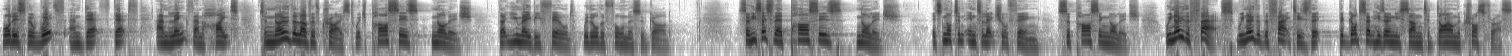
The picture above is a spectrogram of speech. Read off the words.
what is the width and depth, depth and length and height to know the love of Christ, which passes knowledge, that you may be filled with all the fullness of God. So he says there, passes knowledge. It's not an intellectual thing, surpassing knowledge. We know the facts. We know that the fact is that, that God sent his only Son to die on the cross for us,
